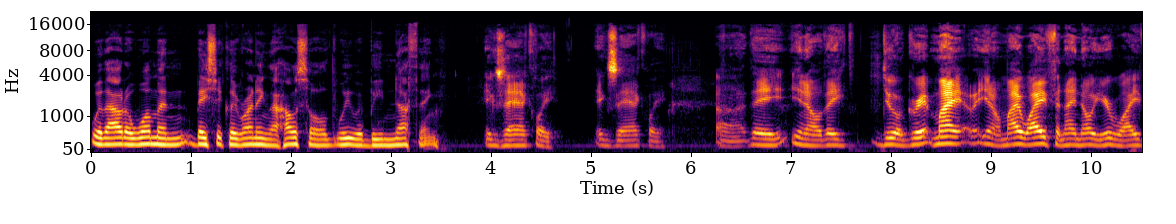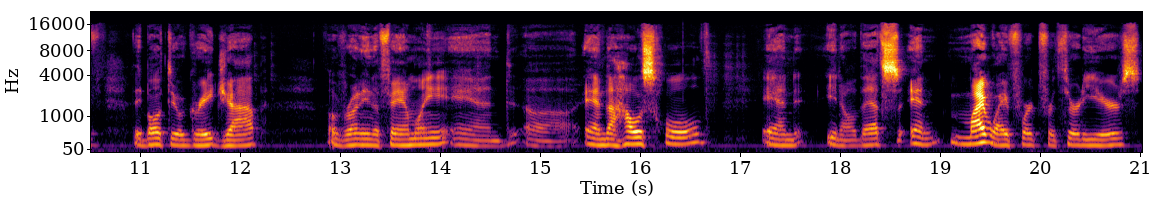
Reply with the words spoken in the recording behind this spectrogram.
without a woman basically running the household, we would be nothing. Exactly, exactly. Uh, they, you know, they do a great. My, you know, my wife and I know your wife. They both do a great job of running the family and uh, and the household, and you know that's. And my wife worked for thirty years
